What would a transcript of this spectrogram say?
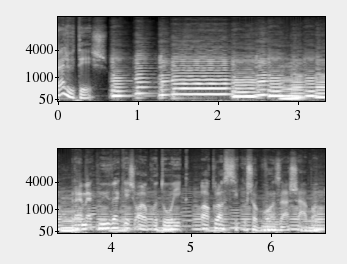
Felütés. Remek művek és alkotóik a klasszikusok vonzásában.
